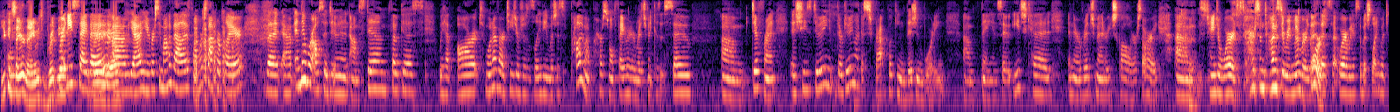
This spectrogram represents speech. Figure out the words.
You can And- say her name. It's Brittany. Brittany Sabo, There you go. um, yeah, University of Montevallo, former soccer player. But um, and then we're also doing um, STEM focus. We have art. One of our teachers is leading, which is probably my personal favorite enrichment because it's so um, different. Is she's doing? They're doing like a scrapbooking vision boarding. Um, thing and so each kid in their enrichment or each scholar sorry um, it's a change of words it's hard sometimes to remember that that's that word we have so much language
